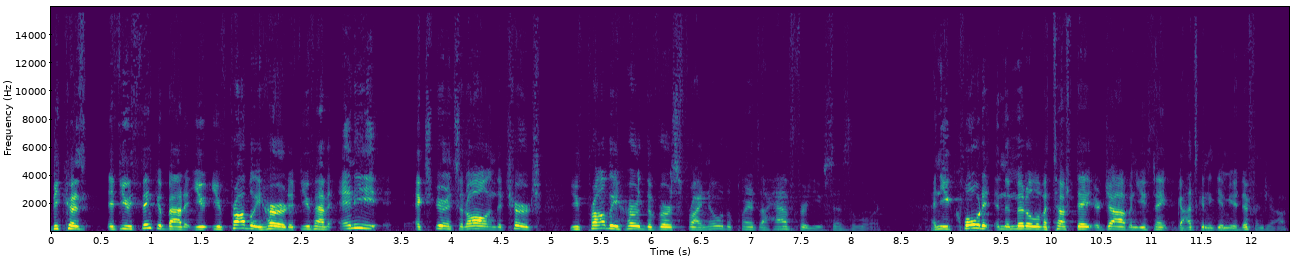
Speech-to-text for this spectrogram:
Because if you think about it, you, you've probably heard, if you've any experience at all in the church, you've probably heard the verse, For I know the plans I have for you, says the Lord. And you quote it in the middle of a tough day at your job, and you think, God's going to give me a different job.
